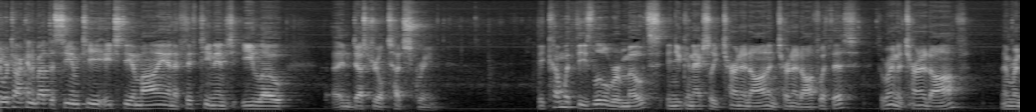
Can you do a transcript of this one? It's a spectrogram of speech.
we're talking about the CMT HDMI and a 15 inch ELO industrial touchscreen. They come with these little remotes and you can actually turn it on and turn it off with this. So we're going to turn it off, then we're going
